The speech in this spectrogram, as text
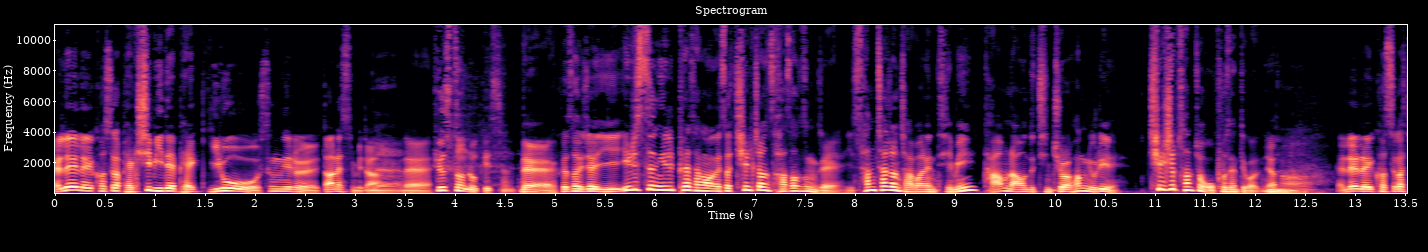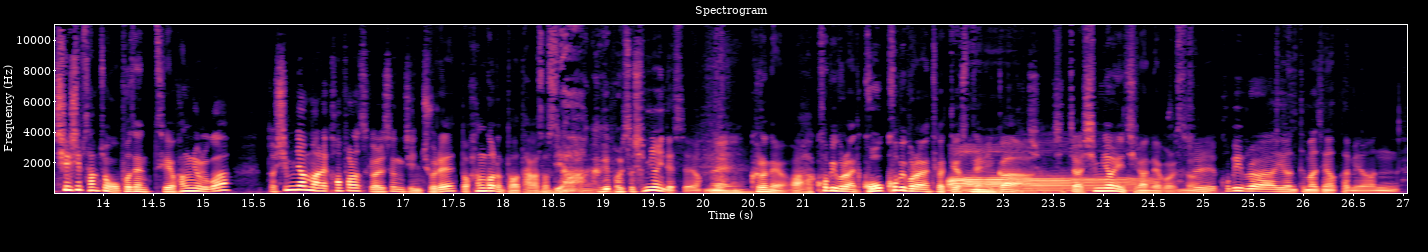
LA 레이커스가 112대 102로 승리를 따냈습니다. 네. 네. 휴스턴 로켓스한테. 네, 그래서 이제 이 1승 1패 상황에서 7전 4선승제, 이 3차전 잡아낸 팀이 다음 라운드 진출할 확률이 73.5%거든요. 아, LA 레이커스가 73.5%의 확률과 또 10년 만에 컨퍼런스 결승 진출에 또 한 걸음 더 다가섰습니다. 야, 그게 벌써 10년이 됐어요. 네. 그러네요. 와, 코비 브라이언트, 고 코비 브라이언트가 뛰었을 아, 테니까 진짜 10년이 지났네 벌써. 사실 코비 브라이언트만 생각하면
